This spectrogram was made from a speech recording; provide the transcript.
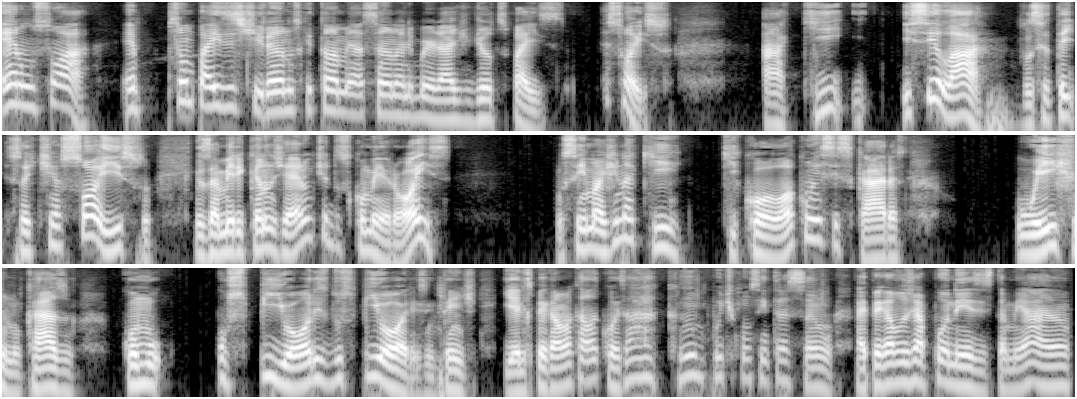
eram só ah, é, são países tiranos que estão ameaçando a liberdade de outros países. É só isso. Aqui, e se lá você, você tinha só isso, e os americanos já eram tidos como heróis, você imagina aqui que colocam esses caras, o eixo no caso, como os piores dos piores, entende? E eles pegavam aquela coisa, ah, campo de concentração. Aí pegavam os japoneses também, ah, não,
